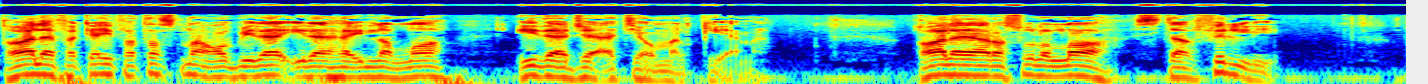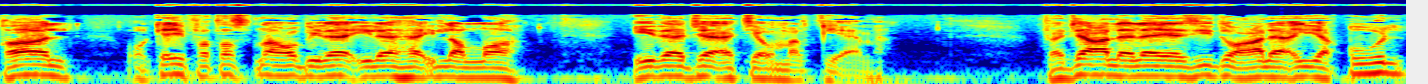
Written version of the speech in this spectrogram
قال فكيف تصنع بلا إله إلا الله إذا جاءت يوم القيامة قال يا رسول الله استغفر لي قال وكيف تصنع بلا إله إلا الله إذا جاءت يوم القيامة فجعل لا يزيد على أن يقول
